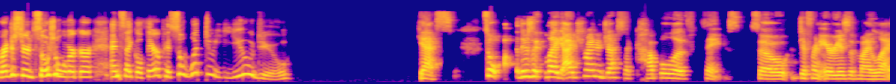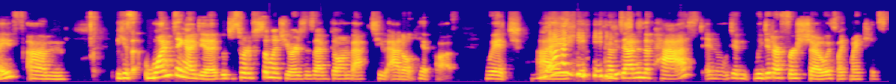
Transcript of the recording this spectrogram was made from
registered social worker and psychotherapist so what do you do Yes. So uh, there's a like I try and address a couple of things. So different areas of my life. Um, because one thing I did, which is sort of similar to yours, is I've gone back to adult hip hop, which I have done in the past and did we did our first show with like my kids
